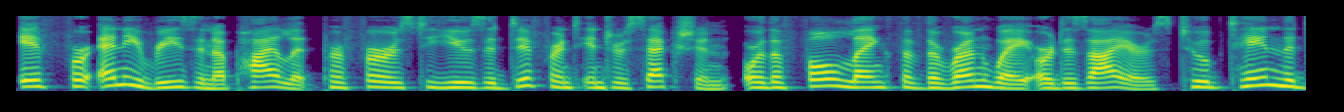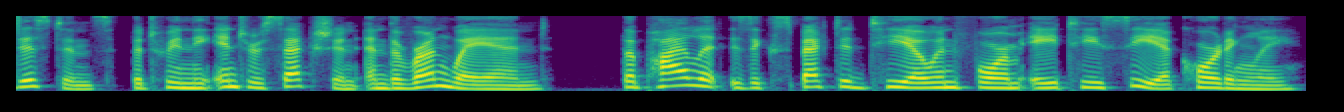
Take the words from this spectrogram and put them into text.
If for any reason a pilot prefers to use a different intersection or the full length of the runway or desires to obtain the distance between the intersection and the runway end, the pilot is expected to inform ATC accordingly.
